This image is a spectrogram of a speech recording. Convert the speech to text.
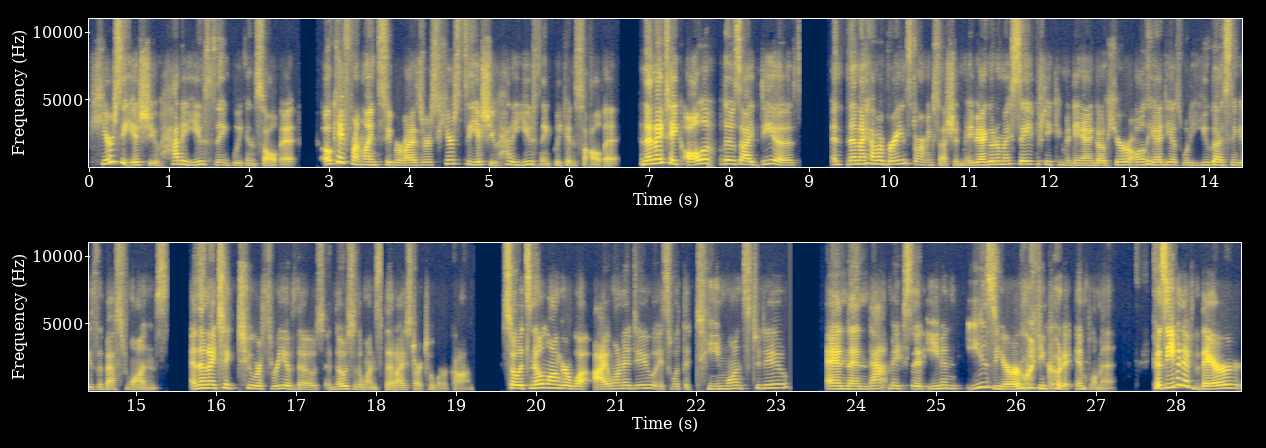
here's the issue. How do you think we can solve it? Okay, frontline supervisors, here's the issue. How do you think we can solve it? And then I take all of those ideas and then I have a brainstorming session. Maybe I go to my safety committee and I go, here are all the ideas. What do you guys think is the best ones? And then I take two or three of those, and those are the ones that I start to work on. So it's no longer what I want to do, it's what the team wants to do. And then that makes it even easier when you go to implement. Because even if their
